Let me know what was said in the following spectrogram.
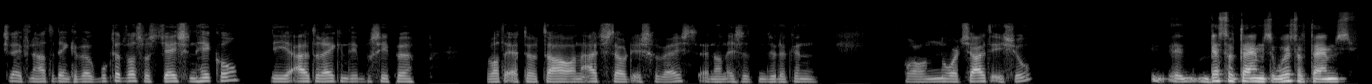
zit even na te denken welk boek dat was, was Jason Hickel. Die uitrekent in principe wat er totaal aan uitstoot is geweest. En dan is het natuurlijk een vooral een Noord-Zuid issue. Eh, best of times, worst of times,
